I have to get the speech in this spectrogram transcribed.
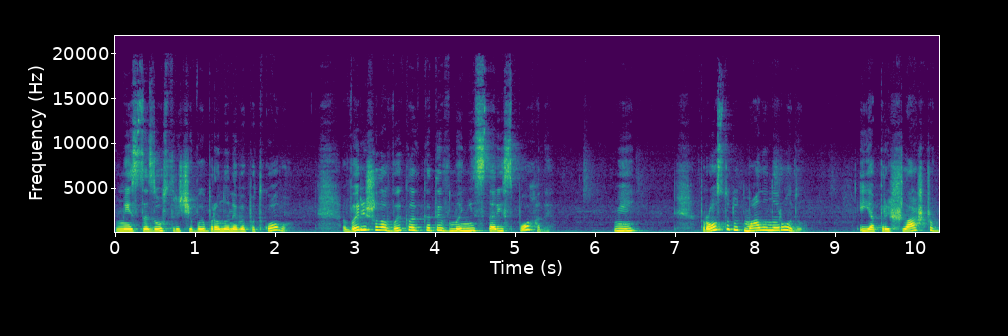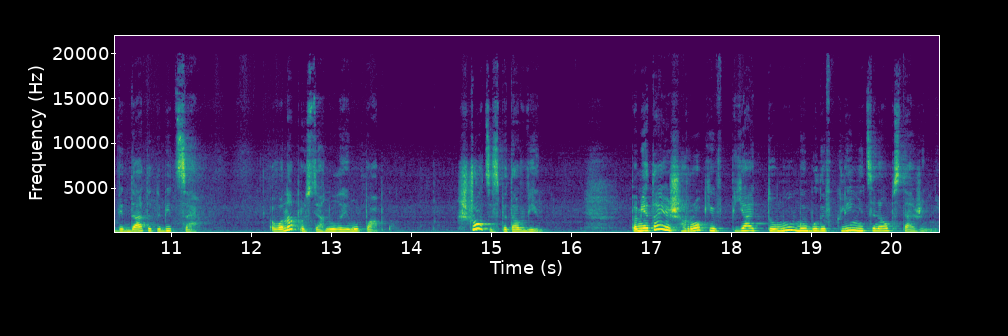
Місце зустрічі вибрано не випадково? Вирішила викликати в мені старі спогади? Ні. Просто тут мало народу. І я прийшла, щоб віддати тобі це. Вона простягнула йому папку. Що це? спитав він. Пам'ятаєш, років п'ять тому ми були в клініці на обстеженні,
